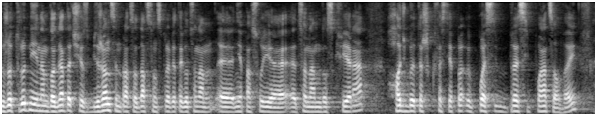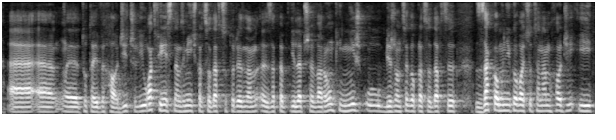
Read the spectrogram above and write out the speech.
dużo trudniej nam dogadać się z bieżącym pracodawcą w sprawie tego, co nam e, nie pasuje, e, co nam doskwiera, choćby też kwestia pre- presji, płacowej e, e, e, tutaj wychodzi, czyli łatwiej jest nam zmienić pracodawcę, który nam e, zapewni lepsze warunki, niż u bieżącego pracodawcy zakomunikować o co nam chodzi i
